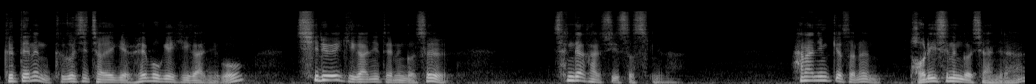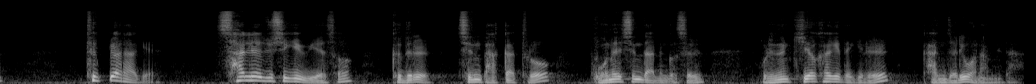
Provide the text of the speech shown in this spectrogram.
그때는 그것이 저에게 회복의 기간이고 치료의 기간이 되는 것을 생각할 수 있었습니다. 하나님께서는 버리시는 것이 아니라 특별하게 살려주시기 위해서 그들을 진 바깥으로 보내신다는 것을 우리는 기억하게 되기를 간절히 원합니다.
